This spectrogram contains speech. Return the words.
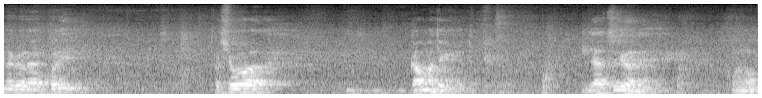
だからやっぱり多少は我慢できない。とじゃあ次はねこの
